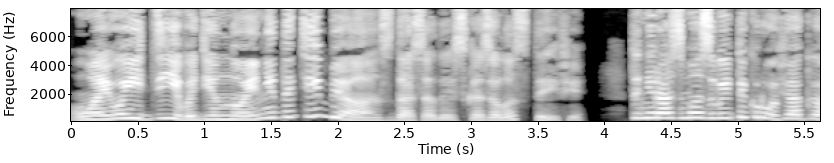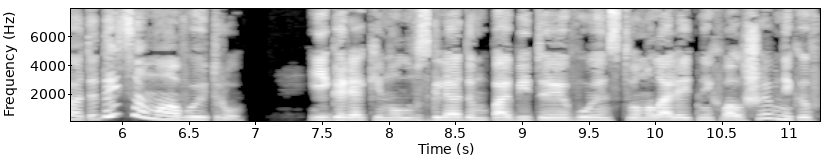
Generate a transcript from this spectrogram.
«Ой-ой, иди, водяной, не до тебя!» — с досадой сказала Стефи. «Да не размазывай ты кровь, Агата, дай сама вытру!» Игорь окинул взглядом побитое воинство малолетних волшебников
